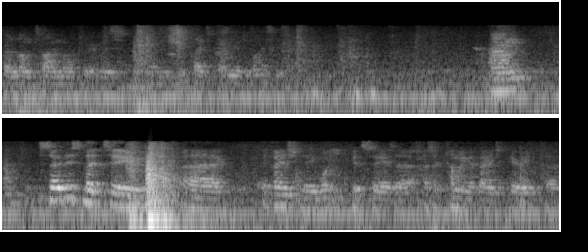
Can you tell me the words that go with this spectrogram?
for a long time after it was um, replaced by newer devices. Um, so this led to uh, eventually what you could see as a, as a coming of age period for,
